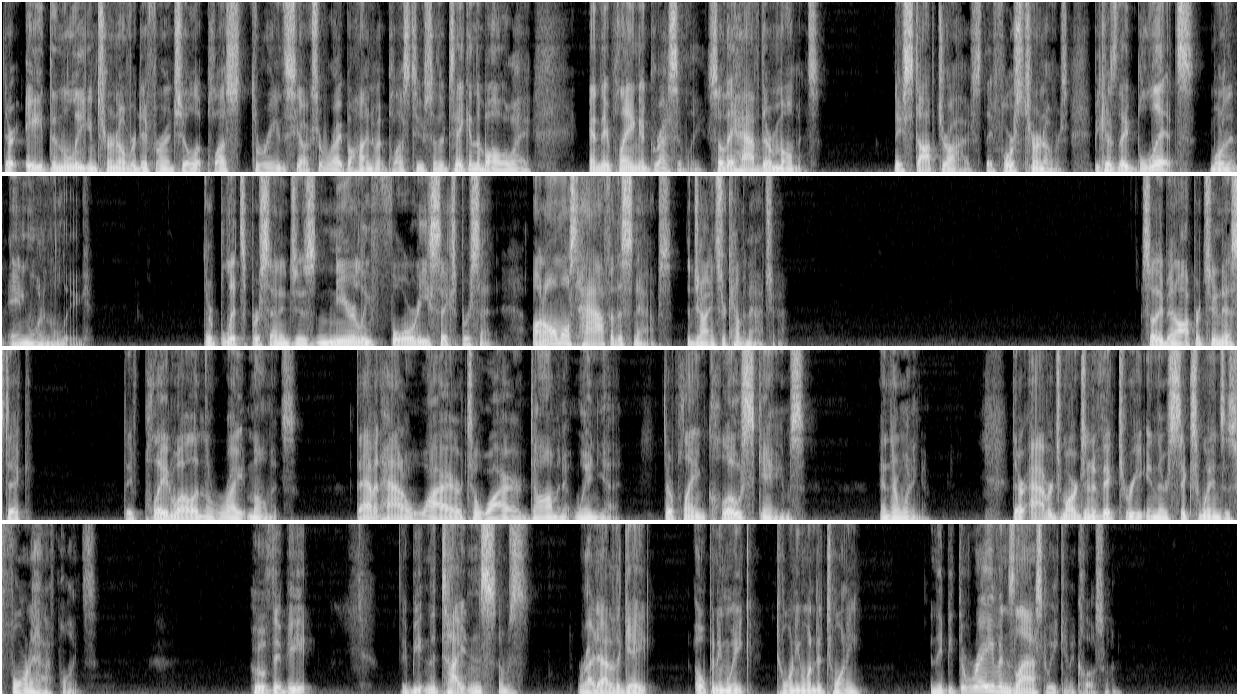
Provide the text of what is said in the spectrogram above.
They're eighth in the league in turnover differential at plus three. The Seahawks are right behind them at plus two. So they're taking the ball away and they're playing aggressively. So they have their moments. They stop drives, they force turnovers because they blitz more than anyone in the league. Their blitz percentage is nearly 46%. On almost half of the snaps, the Giants are coming at you. So they've been opportunistic. They've played well in the right moments. They haven't had a wire to wire dominant win yet. They're playing close games and they're winning them. Their average margin of victory in their six wins is four and a half points. Who have they beat? They've beaten the Titans. It was right out of the gate, opening week, 21 to 20. And they beat the Ravens last week in a close one.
